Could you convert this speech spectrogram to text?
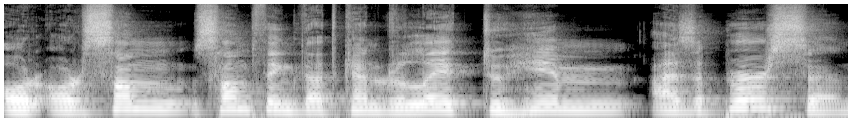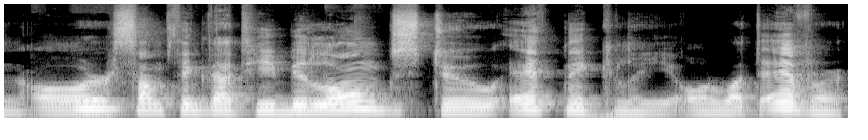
or or some something that can relate to him as a person or Mm. something that he belongs to ethnically or whatever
